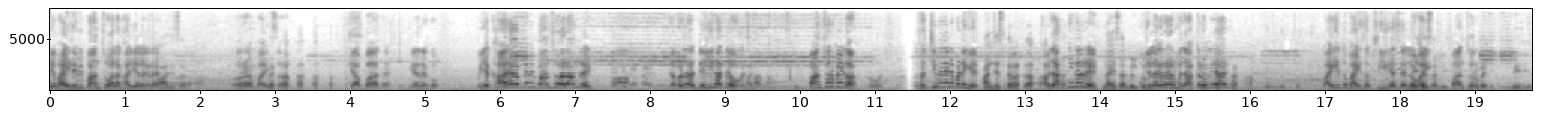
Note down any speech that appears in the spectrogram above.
ये भाई ने भी पाँच सौ वाला खा लिया लग रहा है। हाँ जी सर। है अरे भाई साहब क्या बात है। ये देखो भैया खाया आपने भी पाँच सौ वाला ऑमलेट ज़बरदस्त डेली खाते हो? पाँच सौ रुपये का? तो सच्ची में देने पड़ेंगे? हाँ जी सर। मज़ाक नहीं कर रहे? नहीं सर बिल्कुल मुझे लग रहा है यार मज़ाक करोगे यार। भाई ये तो भाई सब सीरियस है। लो भाई पाँच सौ रुपये लीजिए।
